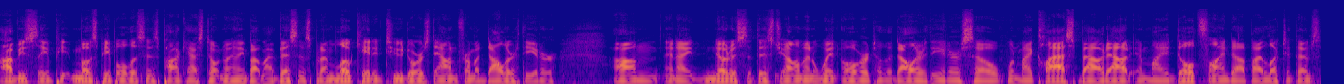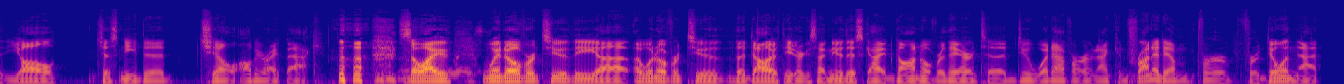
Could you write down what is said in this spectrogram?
obviously, most people listening to this podcast don't know anything about my business, but I'm located two doors down from a dollar theater. Um, and I noticed that this gentleman went over to the dollar theater. So when my class bowed out and my adults lined up, I looked at them and said, Y'all just need to chill. I'll be right back. so I went over to the uh, I went over to the Dollar Theater because I knew this guy had gone over there to do whatever, and I confronted him for for doing that.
